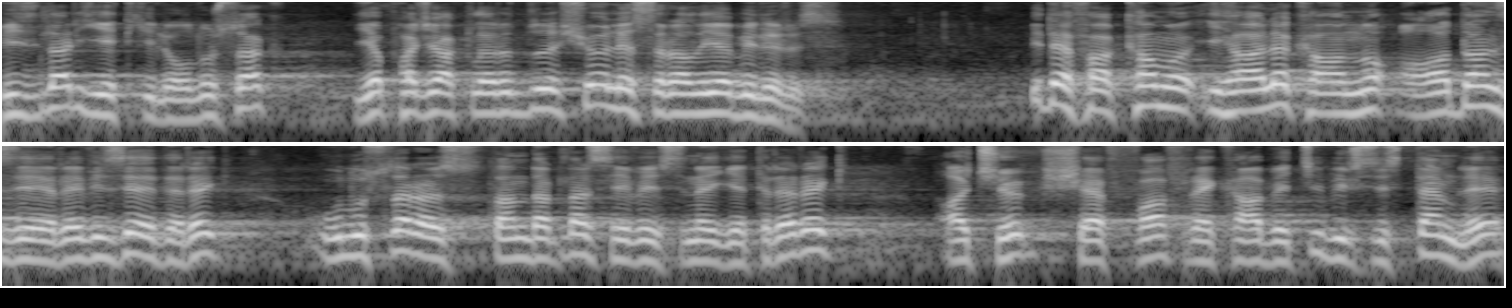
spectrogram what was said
bizler yetkili olursak yapacaklarımızı şöyle sıralayabiliriz. Bir defa kamu ihale kanunu A'dan Z'ye revize ederek uluslararası standartlar seviyesine getirerek açık, şeffaf, rekabetçi bir sistemle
